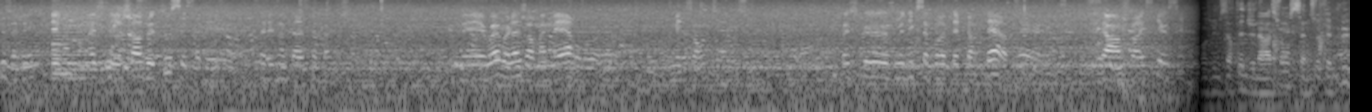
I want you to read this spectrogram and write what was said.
plus âgés. Les gens de mon âge téléchargent tous et ça les, les intéresserait pas. Mais ouais, voilà, genre ma mère ou euh, mes tantes. Parce que je me dis que ça pourrait peut-être leur plaire. Après, euh, c'est un choix risqué aussi. Dans une certaine génération, ça ne se fait plus.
